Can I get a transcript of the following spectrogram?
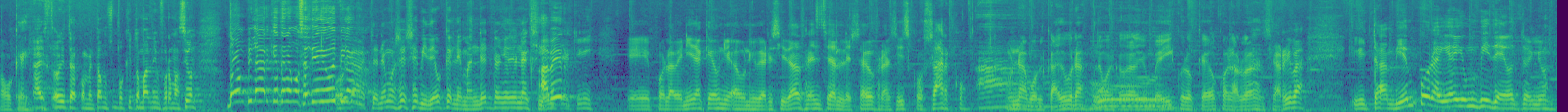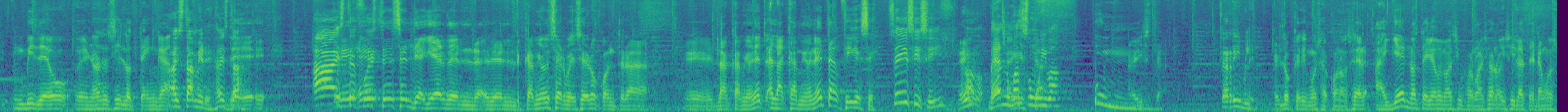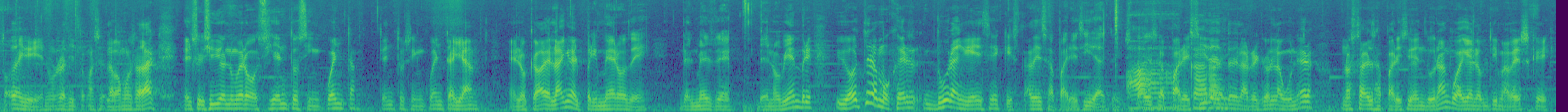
Ok. Ahí está, ahorita comentamos un poquito más la información. Don Pilar, ¿qué tenemos el día de hoy, Pilar? Oiga, tenemos ese video que le mandé, Toño, de un accidente ver. aquí eh, por la avenida que uni- a Universidad frente al Estadio Francisco Zarco. Ah. Una volcadura, una volcadura de un vehículo quedó con las ruedas hacia arriba. Y también por ahí hay un video, Toño, un video, eh, no sé si lo tenga. Ahí está, mire, ahí está. de- ah, este eh, fue. Este es el de ayer, del, del camión cervecero contra eh, la camioneta. La camioneta, fíjese. Sí, sí, sí. ¿eh? Ah, no, vean nomás cómo iba. ¡Pum! Ahí está. Terrible. Es lo que dimos a conocer ayer, no teníamos más información, hoy sí la tenemos toda y en un ratito más se la vamos a dar. El suicidio número 150, 150 ya en lo que va del año, el primero de, del mes de, de noviembre. Y otra mujer duranguense que está desaparecida, está Ah, desaparecida caray. de la región lagunera, no está desaparecida en Durango, ahí la última vez que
